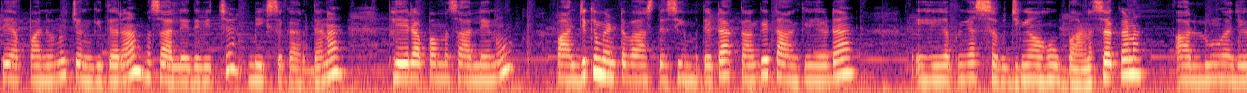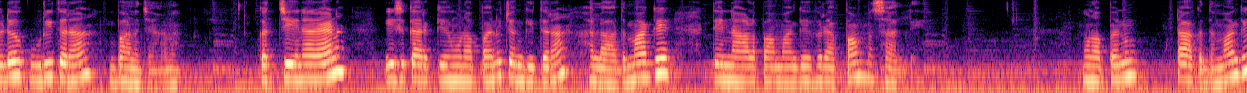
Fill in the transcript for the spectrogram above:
ਤੇ ਆਪਾਂ ਨੇ ਉਹਨੂੰ ਚੰਗੀ ਤਰ੍ਹਾਂ ਮਸਾਲੇ ਦੇ ਵਿੱਚ ਮਿਕਸ ਕਰ ਦੇਣਾ। ਫਿਰ ਆਪਾਂ ਮਸਾਲੇ ਨੂੰ 5 ਮਿੰਟ ਵਾਸਤੇ ਸਿਮ ਤੇ ਢੱਕਾਂਗੇ ਤਾਂ ਕਿ ਜਿਹੜਾ ਇਹ ਆਪਣੀਆਂ ਸਬਜ਼ੀਆਂ ਉਹ ਬਣ ਸਕਣ, ਆਲੂ ਆ ਜਿਹੜੇ ਉਹ ਪੂਰੀ ਤਰ੍ਹਾਂ ਬਣ ਜਾਣ। ਕੱਚੇ ਨਾ ਰਹਿਣ, ਇਸ ਕਰਕੇ ਹੁਣ ਆਪਾਂ ਇਹਨੂੰ ਚੰਗੀ ਤਰ੍ਹਾਂ ਹਿਲਾ ਦੇਵਾਂਗੇ ਤੇ ਨਾਲ ਪਾਵਾਂਗੇ ਫਿਰ ਆਪਾਂ ਮਸਾਲੇ। ਹੁਣ ਆਪਾਂ ਇਹਨੂੰ ਢੱਕ ਦੇਵਾਂਗੇ।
